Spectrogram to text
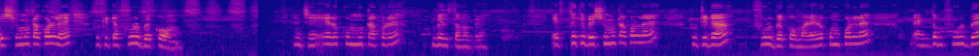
বেশি মোটা করলে রুটিটা ফুলবে কম। যে এরকম মোটা করে বেলতে হবে। এর থেকে বেশি মোটা করলে রুটিটা ফুলবে কম, আর এরকম করলে একদম ফুলবে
